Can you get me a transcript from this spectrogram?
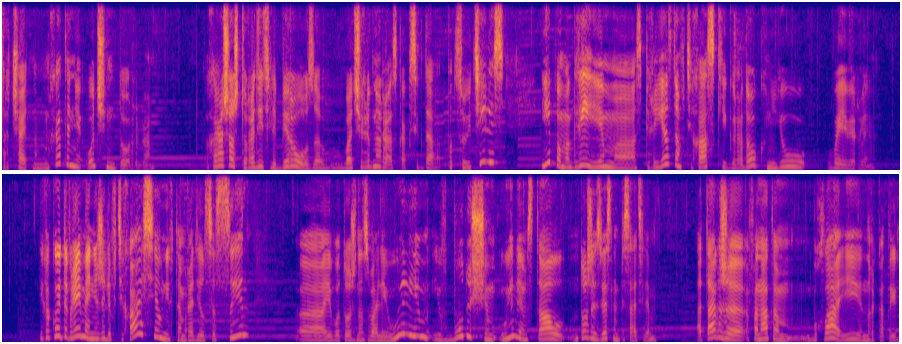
Торчать на Манхэттене очень дорого. Хорошо, что родители Бероуза в очередной раз, как всегда, подсуетились и помогли им а, с переездом в техасский городок Нью-Вейверли. И какое-то время они жили в Техасе, у них там родился сын – его тоже назвали Уильям, и в будущем Уильям стал ну, тоже известным писателем, а также фанатом бухла и наркоты.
